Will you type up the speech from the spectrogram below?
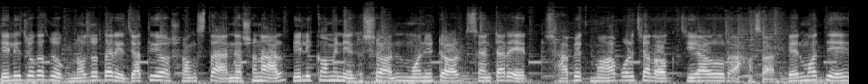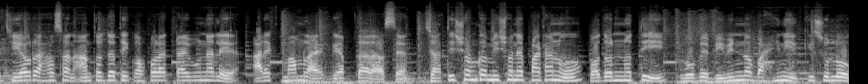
টেলিযোগাযোগ নজরদারি জাতীয় সংস্থা ন্যাশনাল টেলিকমিউনিকেশন মনিটর সেন্টারের সাবেক মহাপরিচালক জিয়াউর আহসান। এর মধ্যে জিয়াউর আহসান আন্তর্জাতিক অপরাধ ট্রাইব্যুনালে আরেক মামলায় গ্রেপ্তার আছেন। জাতিসংঘ মিশনে পাঠানো পদোন্নতি লোভে বিভিন্ন বাহিনীর কিছু লোক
